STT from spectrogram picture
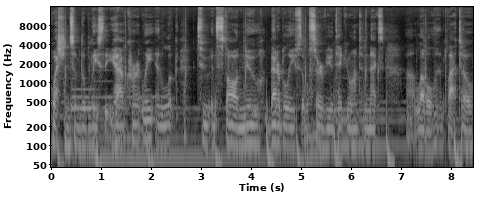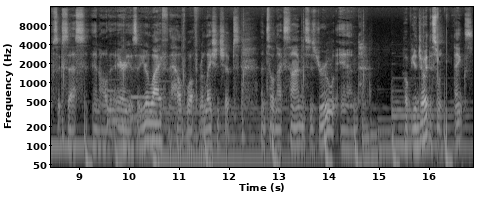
question some of the beliefs that you have currently and look to install new, better beliefs that will serve you and take you on to the next uh, level and plateau of success in all the areas of your life the health, wealth, relationships. Until next time, this is Drew, and hope you enjoyed this one. Thanks.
